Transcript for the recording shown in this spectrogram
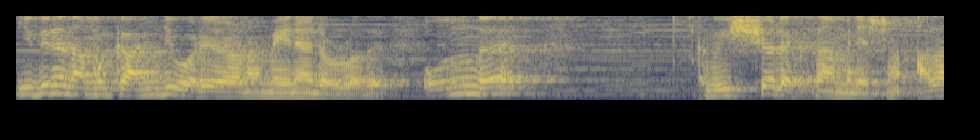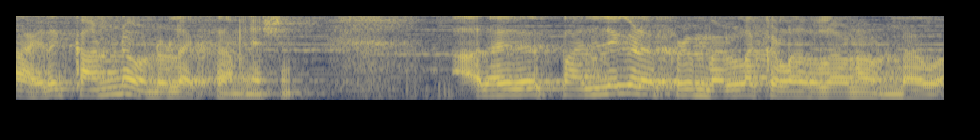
ഇതിന് നമുക്ക് അഞ്ച് വഴികളാണ് മെയിനായിട്ട് ഉള്ളത്. ഒന്ന് വിഷ്വൽ എക്സാമിനേഷൻ അതായത് കണ്ണുകൊണ്ടുള്ള എക്സാമിനേഷൻ അതായത് പല്ലുകൾ എപ്പോഴും വെള്ള കളറിലാണ് ഉണ്ടാവുക.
